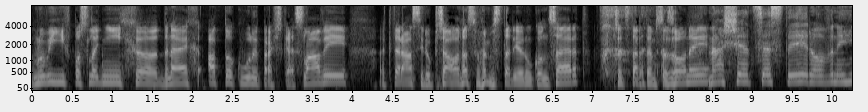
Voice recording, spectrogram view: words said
mluví v posledních eh, dnech a to kvůli Pražské slávy, která si dopřála na svém stadionu koncert před startem sezóny. naše cesty rovný.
